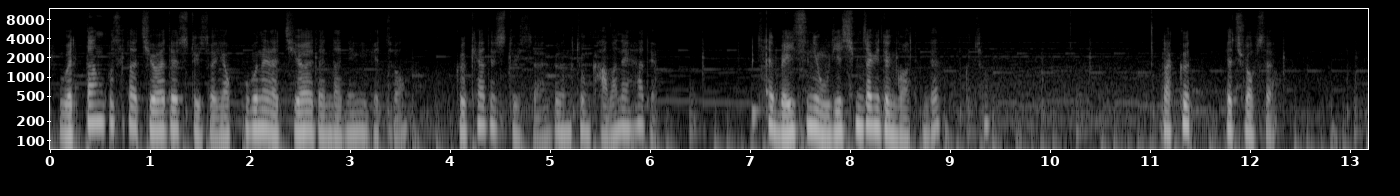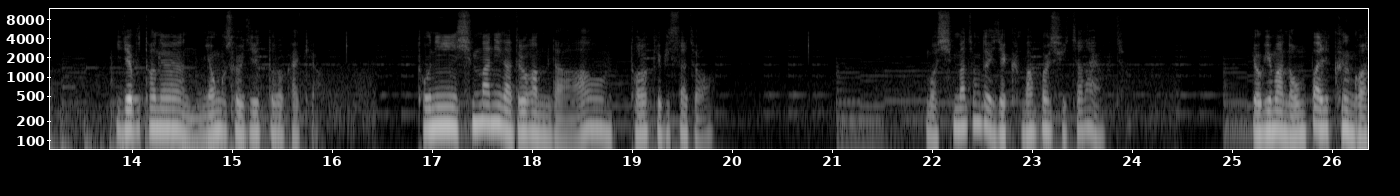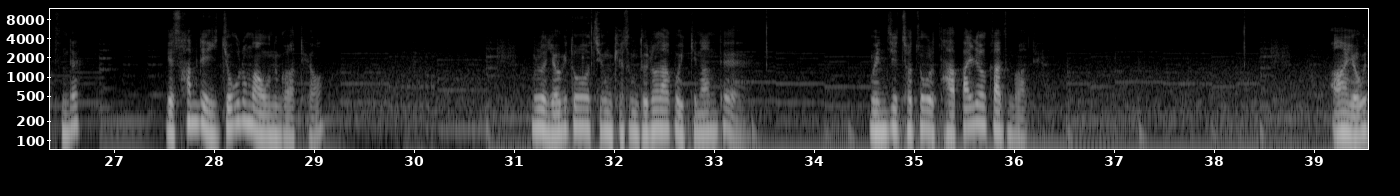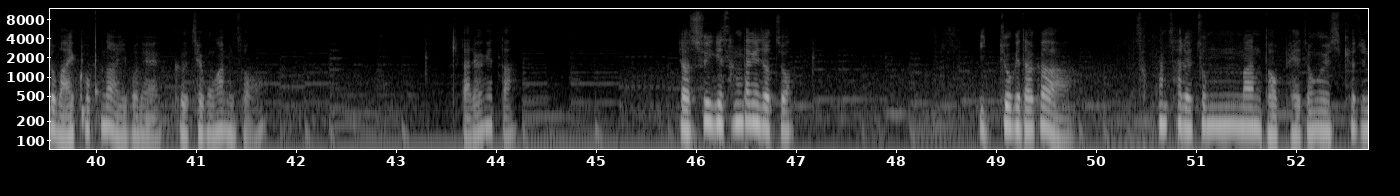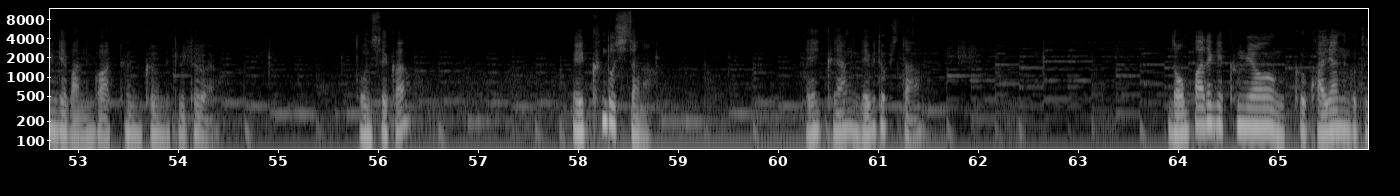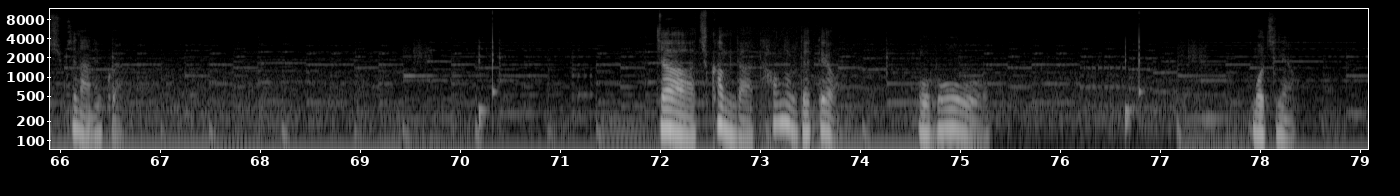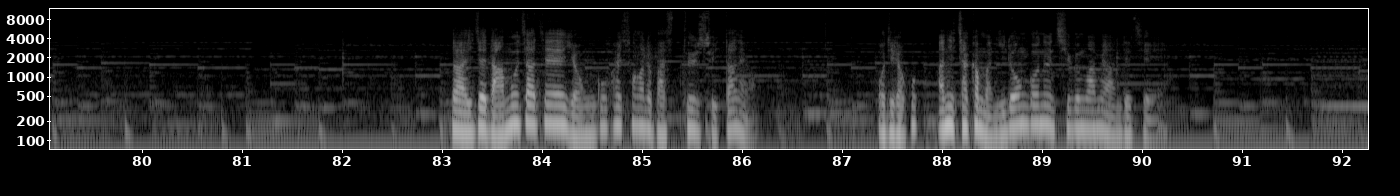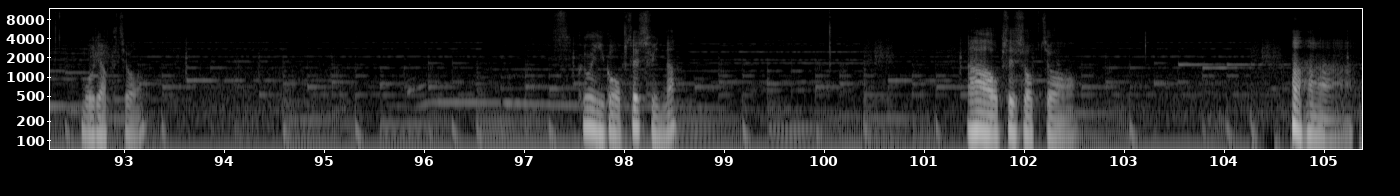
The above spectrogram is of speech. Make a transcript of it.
외딴 곳에다 지어야 될 수도 있어요. 역 부근에다 지어야 된다는 얘기겠죠. 그렇게 해야 될 수도 있어요. 그건 좀 감안해야 돼요. 차라리 메이슨이 우리의 심장이 된 것 같은데? 그쵸? 자 끝! 대출 없어요. 이제부터는 연구소를 짓도록 할게요. 돈이 10만이나 들어갑니다. 아우 더럽게 비싸죠. 뭐 10만 정도 이제 금방 벌 수 있잖아요. 그쵸? 여기만 너무 빨리 크는 것 같은데? 이게 사람들이 이쪽으로만 오는 것 같아요. 물론 여기도 지금 계속 늘어나고 있긴 한데 왠지 저쪽으로 다 빨려가는 것 같아요. 아 여기도 많이 컸구나 이번에 그 제공하면서 기다려야겠다. 자 수익이 상당해졌죠. 이쪽에다가 석탄차를 좀만 더 배정을 시켜주는 게 맞는 것 같은 그런 느낌이 들어요. 돈 쓸까요? 여기 큰 도시잖아. 에이 그냥 내비둡시다. 너무 빠르게 크면 그 관리하는 것도 쉽진 않을 거야. 자 축하합니다. 타운으로 됐대요. 오호 멋지네요. 자 이제 나무자재 연구 활성화를 받을 수 있다네요. 어디라고? 아니 잠깐만 이런 거는 지금 하면 안 되지. 머리 아프죠? 그러면 이거 없앨 수 있나? 아 없앨 수 없죠. 하하.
